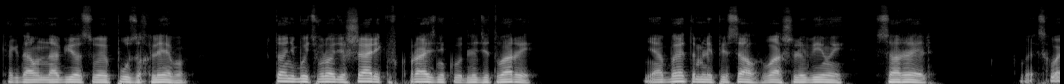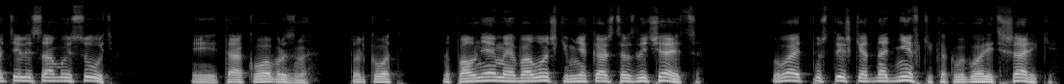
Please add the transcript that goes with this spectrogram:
когда он набьет свое пузо хлебом. Что-нибудь вроде шариков к празднику для детворы. Не об этом ли писал ваш любимый Сорель? Вы схватили самую суть. И так образно. Только вот наполняемые оболочки, мне кажется, различаются. Бывают пустышки-однодневки, как вы говорите, шарики.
